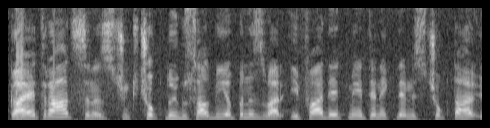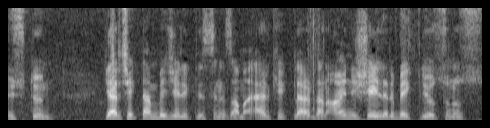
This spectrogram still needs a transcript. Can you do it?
Gayet rahatsınız çünkü çok duygusal bir yapınız var. İfade etme yetenekleriniz çok daha üstün. Gerçekten beceriklisiniz ama erkeklerden aynı şeyleri bekliyorsunuz.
